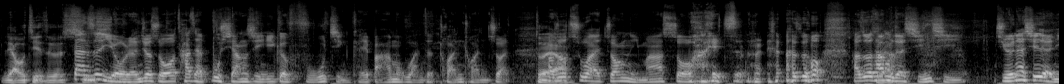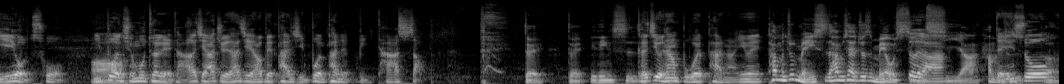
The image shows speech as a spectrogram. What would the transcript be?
了解这个事。但是有人就说他才不相信一个辅警可以把他们玩的团团转。他说出来装你妈受害者。他说他说他们的刑期，觉得那些人也有错，你不能全部推给他，而且他觉得他既然要被判刑，不能判的比他少。对对，一定是。可基本上不会判啊，因为他们就没事，他们现在就是没有刑期啊。他们、就是、等于说、嗯、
